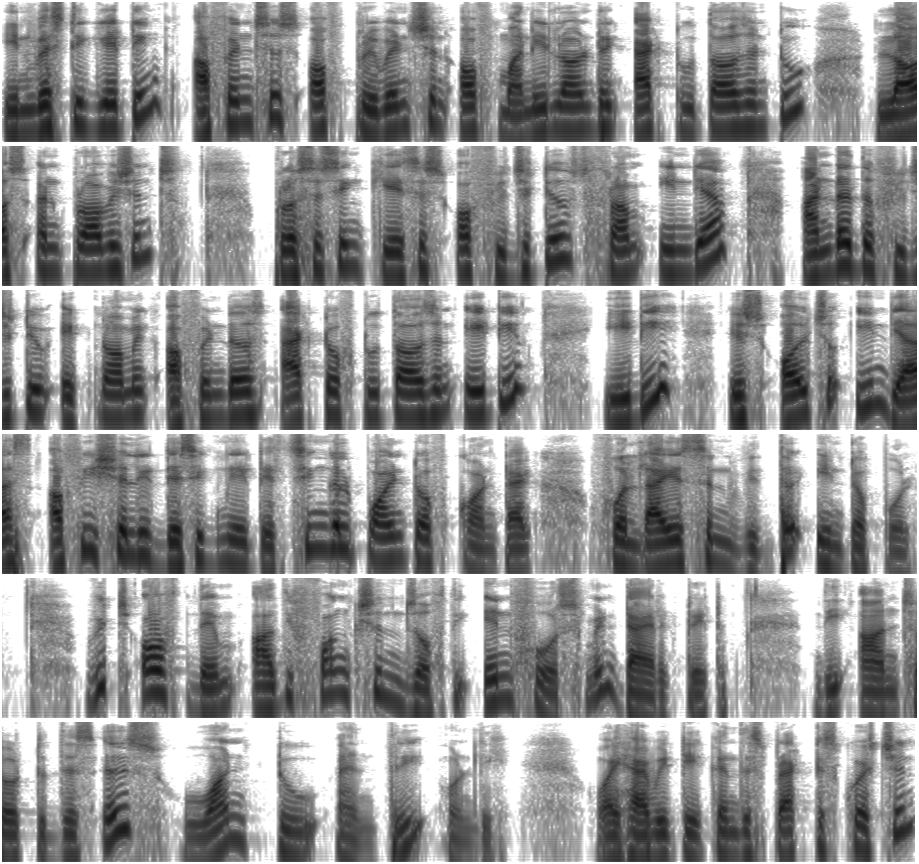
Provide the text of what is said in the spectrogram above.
Investigating offences of Prevention of Money Laundering Act 2002 laws and provisions processing cases of fugitives from India under the Fugitive Economic Offenders Act of 2018. ED is also India's officially designated single point of contact for liaison with the Interpol. Which of them are the functions of the Enforcement Directorate? The answer to this is 1, 2 and 3 only. Why have we taken this practice question?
